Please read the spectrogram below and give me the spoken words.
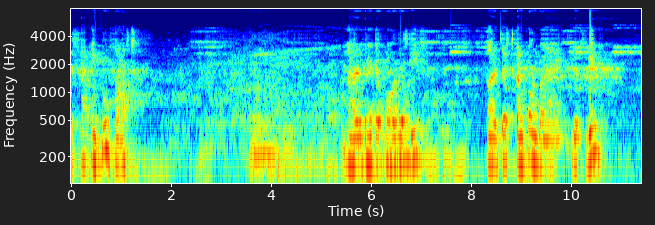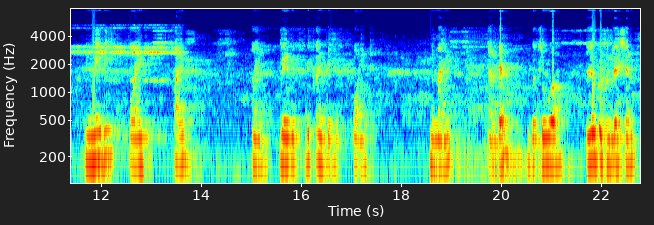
It's happening too fast I'll delete up all these keys I'll uh, just confirm by this wind maybe 0.5 and play with frequency 0.9 and then we'll do a local simulation.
